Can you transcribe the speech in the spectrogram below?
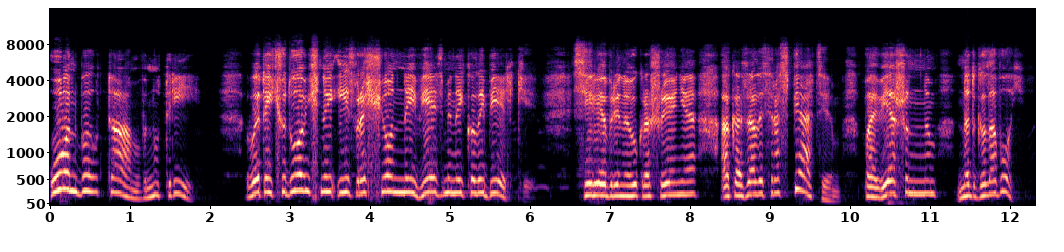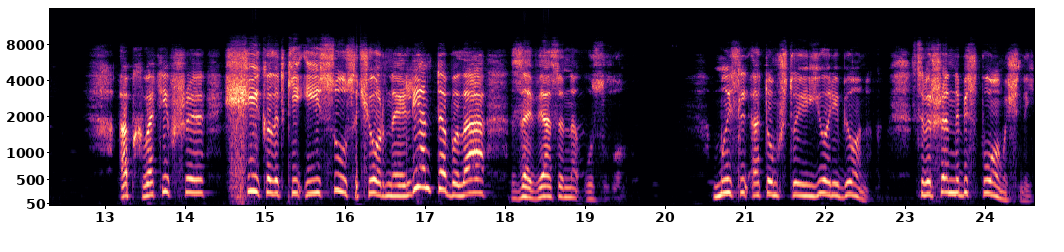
Он был там, внутри, в этой чудовищной и извращенной ведьминой колыбельке. Серебряное украшение оказалось распятием, повешенным над головой. Обхватившая щиколотки Иисуса черная лента была завязана узлом. Мысль о том, что ее ребенок, совершенно беспомощный,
